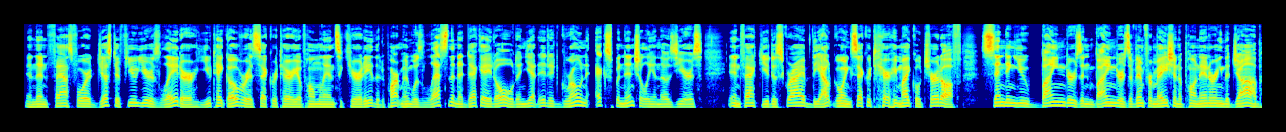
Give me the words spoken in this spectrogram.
And then fast forward just a few years later, you take over as Secretary of Homeland Security. The department was less than a decade old, and yet it had grown exponentially in those years. In fact, you described the outgoing Secretary, Michael Chertoff, sending you binders and binders of information upon entering the job.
